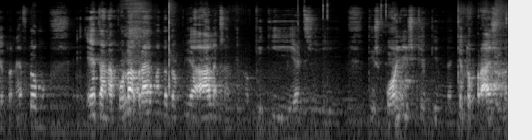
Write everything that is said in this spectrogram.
για τον εαυτό μου, έκανα πολλά πράγματα τα οποία άλλαξαν την οπτική έτσι, της πόλης και, την, και το πράσινο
